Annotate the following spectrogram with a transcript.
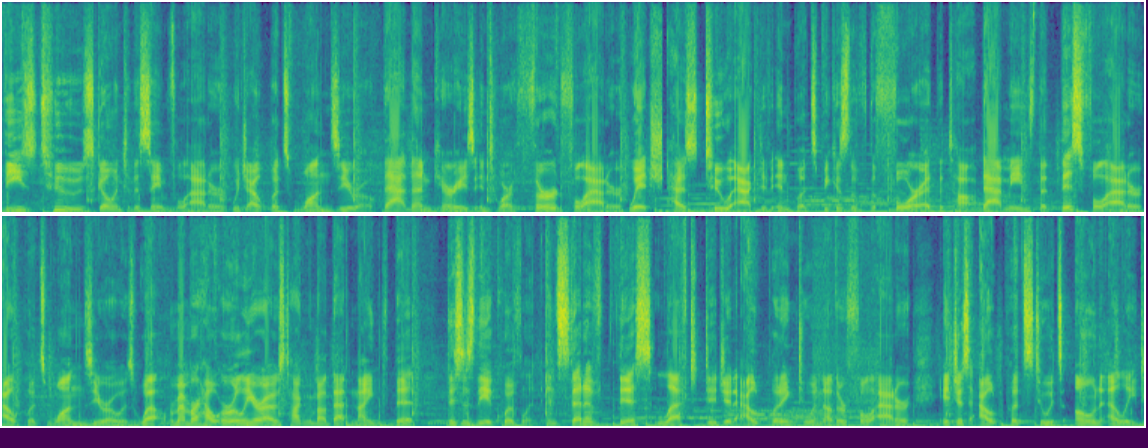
These 2's go into the same full adder, which outputs 1, 0. That then carries into our third full adder, which has two active inputs because of the 4 at the top. That means that this full adder outputs 1, 0 as well. Remember how earlier I was talking about that ninth bit? This is the equivalent. Instead of this left digit outputting to another full adder, it just outputs to its own LED.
